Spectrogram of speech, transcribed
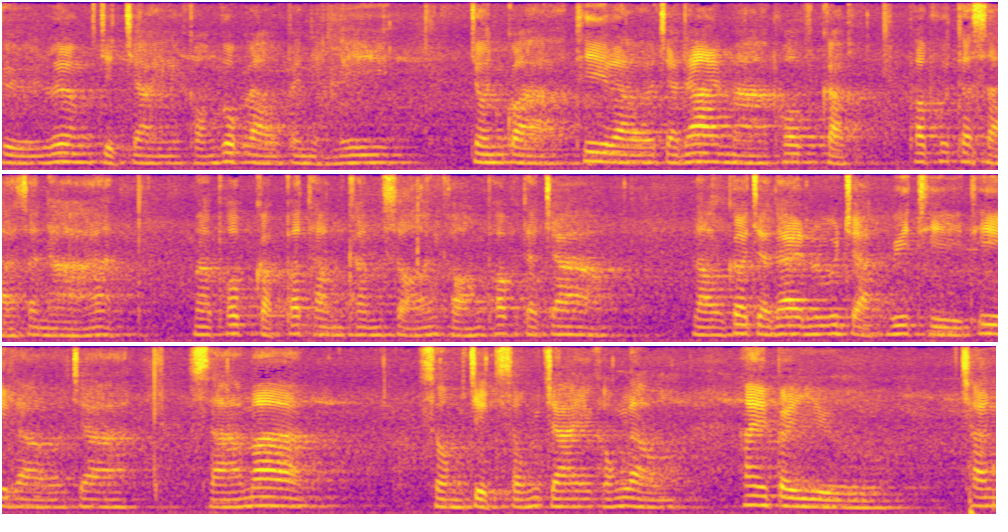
คือเรื่องจิตใจของพวกเราเป็นอย่างนี้ จนกว่าที่เราจะได้มาพบกับพระพุทธศาสนา มาพบกับพระธรรมคำสอนของพระพุทธเจ้า เราก็จะได้รู้จักวิธีที่เราจะสามารถส่งจิตสงใจของเราให้ไปอยู่ชั้น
